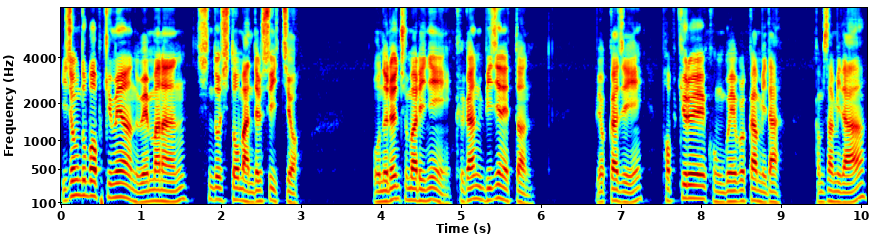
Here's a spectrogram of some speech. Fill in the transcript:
이 정도 법규면 웬만한 신도시도 만들 수 있죠. 오늘은 주말이니 그간 미진했던 몇 가지 법규를 공부해 볼까 합니다. 감사합니다.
